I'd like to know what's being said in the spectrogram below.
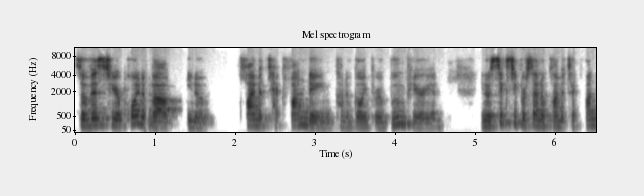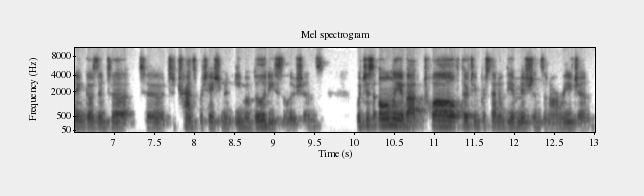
So, Vis, to your point about you know climate tech funding kind of going through a boom period, you know 60% of climate tech funding goes into to, to transportation and e-mobility solutions, which is only about 12, 13% of the emissions in our region.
